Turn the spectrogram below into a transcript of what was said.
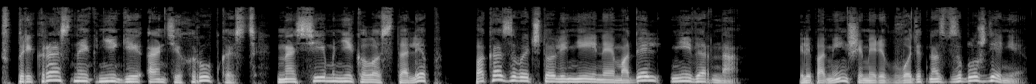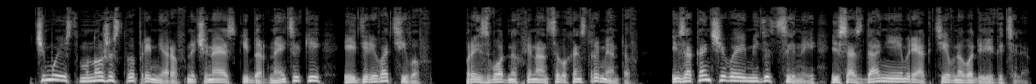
В прекрасной книге «Антихрупкость» Насим Николас Талеб показывает, что линейная модель неверна. Или по меньшей мере вводит нас в заблуждение. Чему есть множество примеров, начиная с кибернетики и деривативов, производных финансовых инструментов, и заканчивая медициной и созданием реактивного двигателя.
